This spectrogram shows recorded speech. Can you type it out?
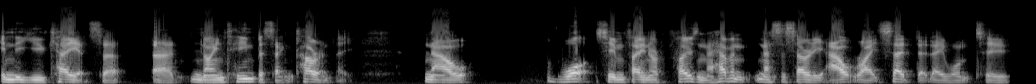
In the UK, it's at uh, nineteen uh, percent currently. Now, what Sinn Féin are proposing, they haven't necessarily outright said that they want to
